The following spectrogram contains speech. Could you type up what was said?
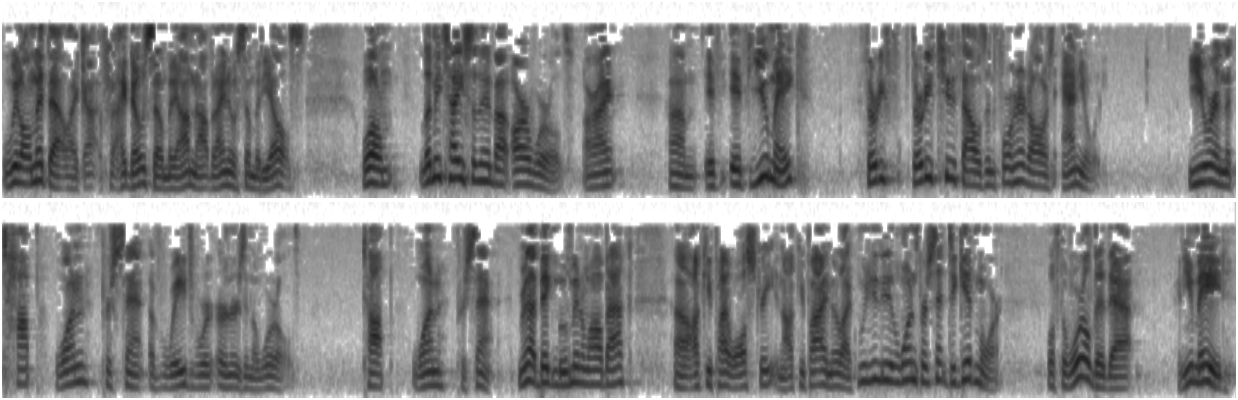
We don't admit that. Like I, I know somebody, I'm not, but I know somebody else. Well, let me tell you something about our world. All right. Um, if if you make thirty thirty two thousand four hundred dollars annually, you are in the top 1% of wage earners in the world. Top 1%. Remember that big movement a while back? Uh, Occupy Wall Street and Occupy, and they're like, we need the 1% to give more. Well, if the world did that, and you made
